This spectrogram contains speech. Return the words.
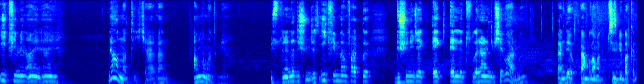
ilk filmin ay, ay- ne anlattı hikaye? Ben anlamadım ya. Üstüne ne düşüneceğiz? İlk filmden farklı düşünecek ek, elle tutulur herhangi bir şey var mı? Bende yok. Ben bulamadım. Siz bir bakın.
